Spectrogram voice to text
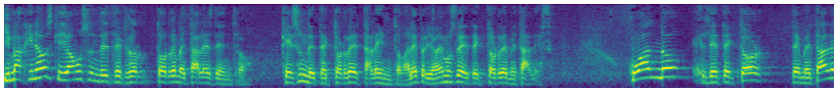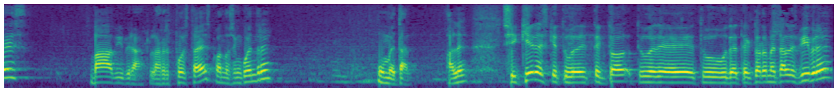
Imaginaos que llevamos un detector de metales dentro, que es un detector de talento, ¿vale? Pero llamémosle detector de metales. ¿Cuándo el detector de metales va a vibrar? La respuesta es cuando se encuentre un metal. ¿vale? Si quieres que tu detector, tu, tu detector de metales vibre,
